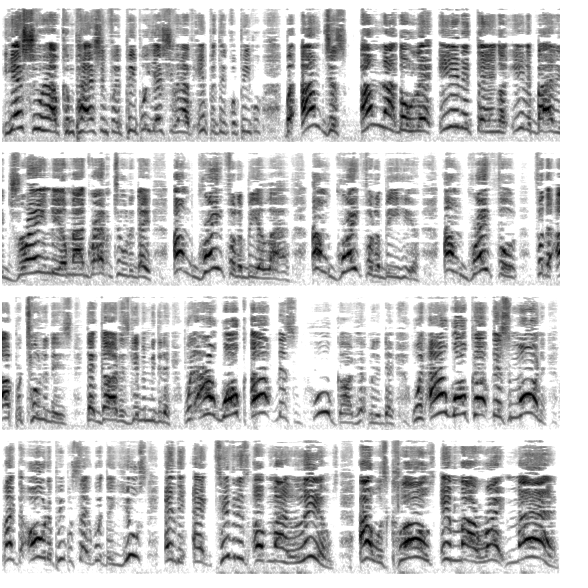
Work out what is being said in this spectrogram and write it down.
Yes, you have compassion for people. Yes, you have empathy for people. But I'm just, I'm not going to let anything or anybody drain me of my gratitude today. I'm grateful to be alive. I'm grateful to be here. I'm grateful for the opportunities that God has given me today. When I woke up this, oh, God help me today. When I woke up this morning, say, with the use and the activities of my limbs, I was closed in my right mind.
